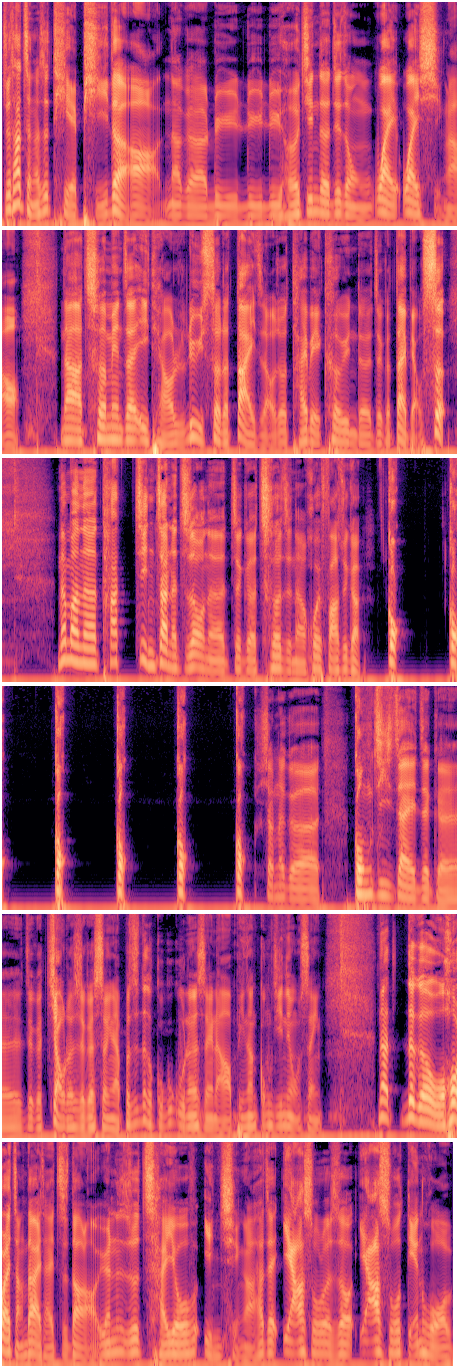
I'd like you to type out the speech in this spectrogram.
就它整个是铁皮的啊，那个铝铝铝合金的这种外外形了啊。那侧面在一条绿色的带子啊，就台北客运的这个代表色。那么呢，它进站了之后呢，这个车子呢会发出一个“咕咕咕咕咕咕”，像那个公鸡在这个这个叫的这个声音啊，不是那个咕咕咕那个声音啊，平常公鸡那种声音。那那个我后来长大也才知道啊，原来就是柴油引擎啊，它在压缩的时候，压缩点火。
